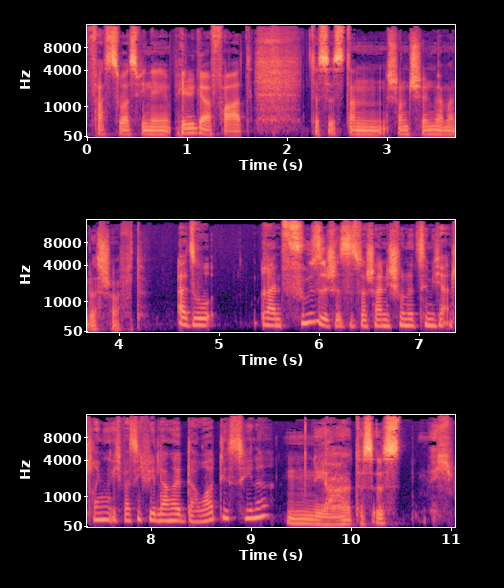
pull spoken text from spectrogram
fast sowas wie eine Pilgerfahrt. Das ist dann schon schön, wenn man das schafft. Also rein physisch ist es wahrscheinlich schon eine ziemliche Anstrengung. Ich weiß nicht, wie lange dauert die Szene? Ja, das ist, ich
